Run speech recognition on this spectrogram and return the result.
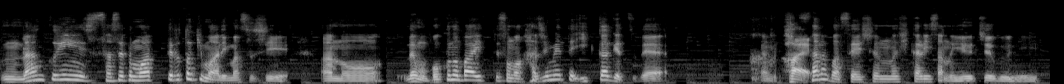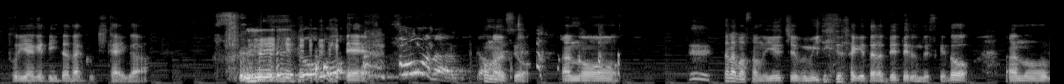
うんランクインさせてもらってる時もありますし、あの、でも僕の場合ってその始めて1ヶ月で、はいさらば青春の光さんの YouTube に取り上げていただく機会がそうなんですか？そうなんですよ。あの、さらばさんの YouTube 見ていただけたら出てるんですけど、あの、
